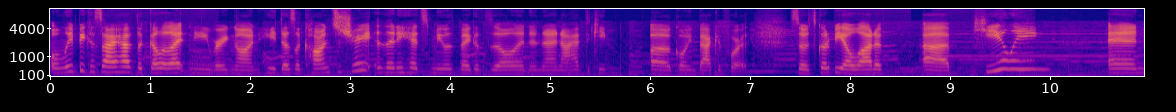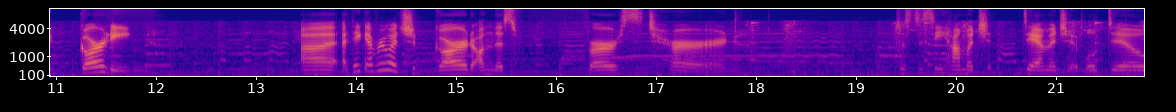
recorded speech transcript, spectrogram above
only because I have the lightning ring on. He does a concentrate and then he hits me with Megidolaon and then I have to keep uh, going back and forth. So it's going to be a lot of uh, healing and guarding. Uh, I think everyone should guard on this first turn. Just to see how much damage it will do.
